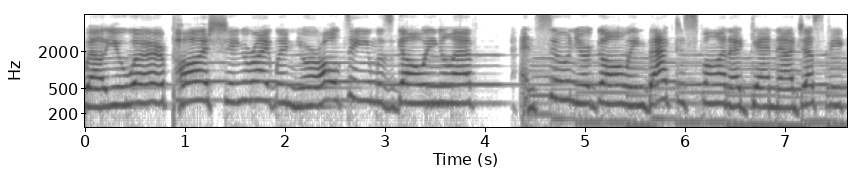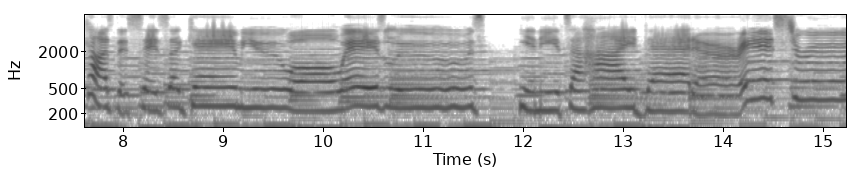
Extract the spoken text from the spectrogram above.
Well, you were pushing right when your whole team was going left. And soon you're going back to spawn again now just because this is a game you always lose. You need to hide better, it's true.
